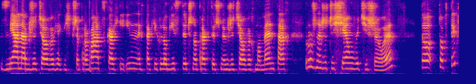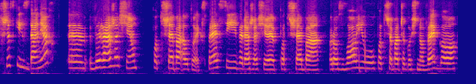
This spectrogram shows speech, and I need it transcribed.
zmianach życiowych, jakichś przeprowadzkach i innych takich logistyczno-praktycznych, życiowych momentach, różne rzeczy się wyciszyły, to, to w tych wszystkich zdaniach wyraża się potrzeba autoekspresji, wyraża się potrzeba rozwoju, potrzeba czegoś nowego,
